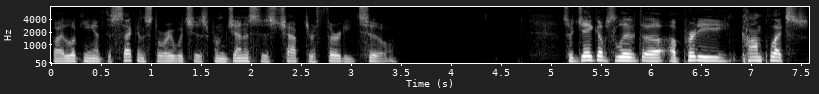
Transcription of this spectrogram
by looking at the second story, which is from Genesis chapter 32. So Jacob's lived a, a pretty complex,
